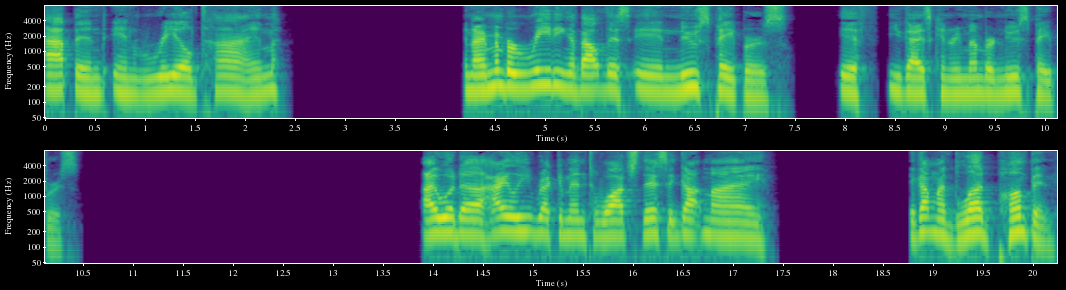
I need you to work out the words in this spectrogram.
happened in real time. And I remember reading about this in newspapers if you guys can remember newspapers. I would uh, highly recommend to watch this. It got my it got my blood pumping.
